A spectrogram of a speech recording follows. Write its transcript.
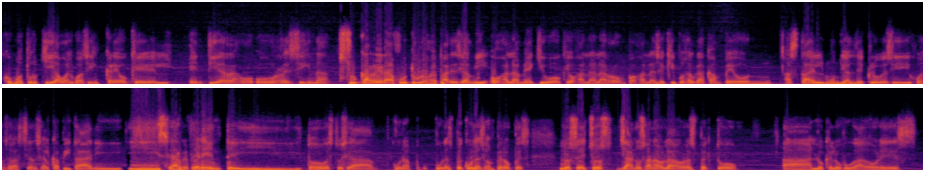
como Turquía o algo así. Creo que él entierra o, o, resigna su carrera a futuro, me parece a mí. Ojalá me equivoque, ojalá la rompa, ojalá ese equipo salga campeón hasta el Mundial de Clubes y Juan Sebastián sea el capitán y, sea referente y, y, todo esto sea una pura especulación, pero pues los hechos ya nos han hablado respecto a lo que los jugadores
